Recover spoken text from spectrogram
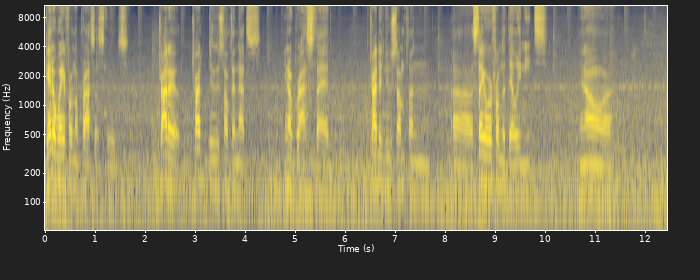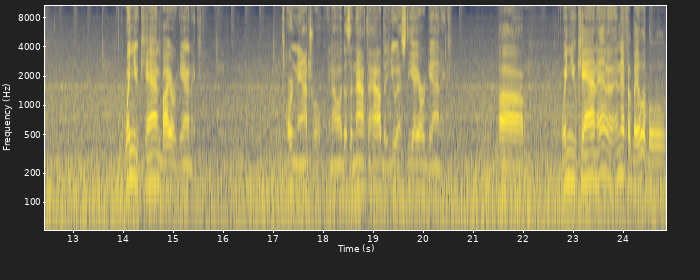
Get away from the processed foods. Try to try to do something that's you know grass fed try to do something uh, stay away from the deli meats you know uh, when you can buy organic or natural you know it doesn't have to have the usda organic. Um, when you can and, and if available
